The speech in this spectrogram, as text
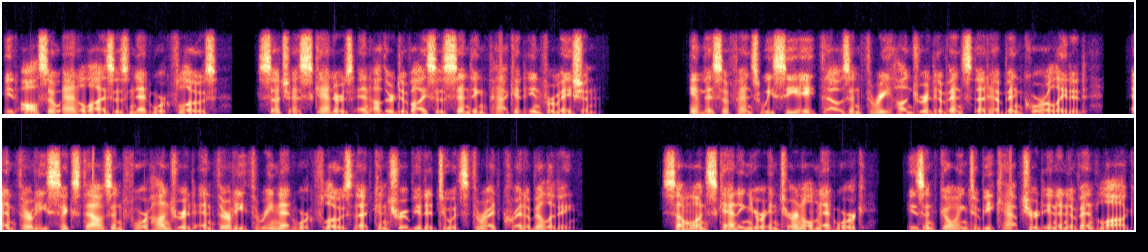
It also analyzes network flows, such as scanners and other devices sending packet information. In this offense we see 8,300 events that have been correlated, and 36,433 network flows that contributed to its threat credibility. Someone scanning your internal network, isn't going to be captured in an event log.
